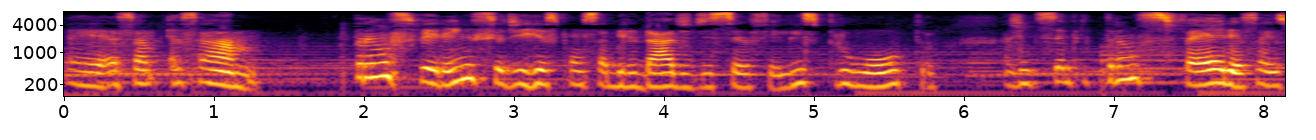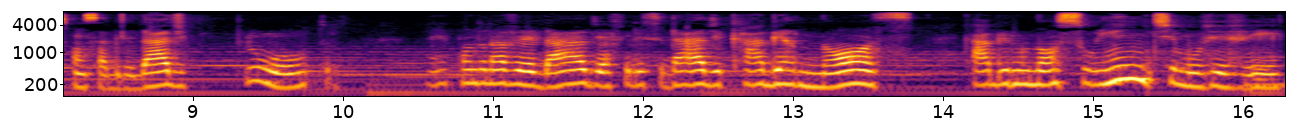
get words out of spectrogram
é, essa, essa transferência de responsabilidade de ser feliz para o outro. A gente sempre transfere essa responsabilidade para o outro. né? quando na verdade a felicidade cabe a nós, cabe no nosso íntimo viver.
